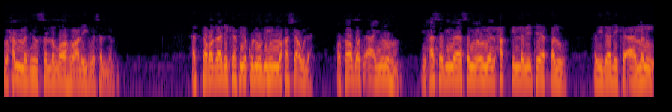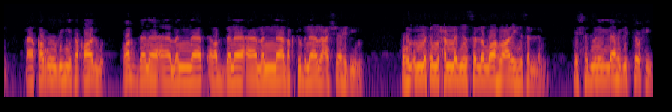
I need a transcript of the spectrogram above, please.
محمد صلى الله عليه وسلم. أثر ذلك في قلوبهم وخشعوا له وفاضت أعينهم بحسب ما سمعوا من الحق الذي تيقنوه. فلذلك آمنوا فأقروا به فقالوا ربنا آمنا ربنا آمنا فاكتبنا مع الشاهدين. وهم أمة محمد صلى الله عليه وسلم يشهدون لله بالتوحيد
